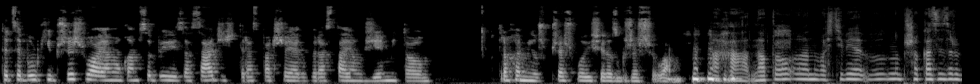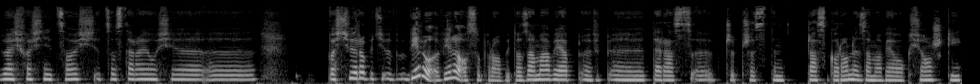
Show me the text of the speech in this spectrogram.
te cebulki przyszły, a ja mogłam sobie je zasadzić, teraz patrzę, jak wyrastają w ziemi, to trochę mi już przeszło i się rozgrzeszyłam. Aha, no to no właściwie no przy okazji zrobiłaś właśnie coś, co starają się y, właściwie robić, wielu, wiele osób robi. To zamawia e, teraz, e, czy przez ten czas korony zamawiało książki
